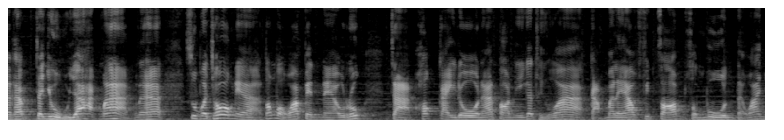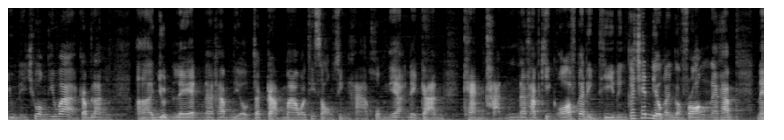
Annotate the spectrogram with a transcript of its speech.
นะครับ จะอยู่ยากมากนะฮะสุปโชคเนี่ย ต้องบอกว่าเป็นแนวรุกจากฮอกไกโดนะ ตอนนี้ก็ถือว่ากลับมาแล้วฟิตซ้อมสมบูรณ์ แต่ว่าอยู่ในช่วงที่ว่ากำลัง หยุดเล็กนะครับ เดี๋ยวจะกลับมาวันที่ 2 สิงหาคมนี้ในการแข่งขันนะครับคิกออฟกันอีกทีหนึ่งก็เช่นเดียวกันกับฟรองก์นะครับใน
